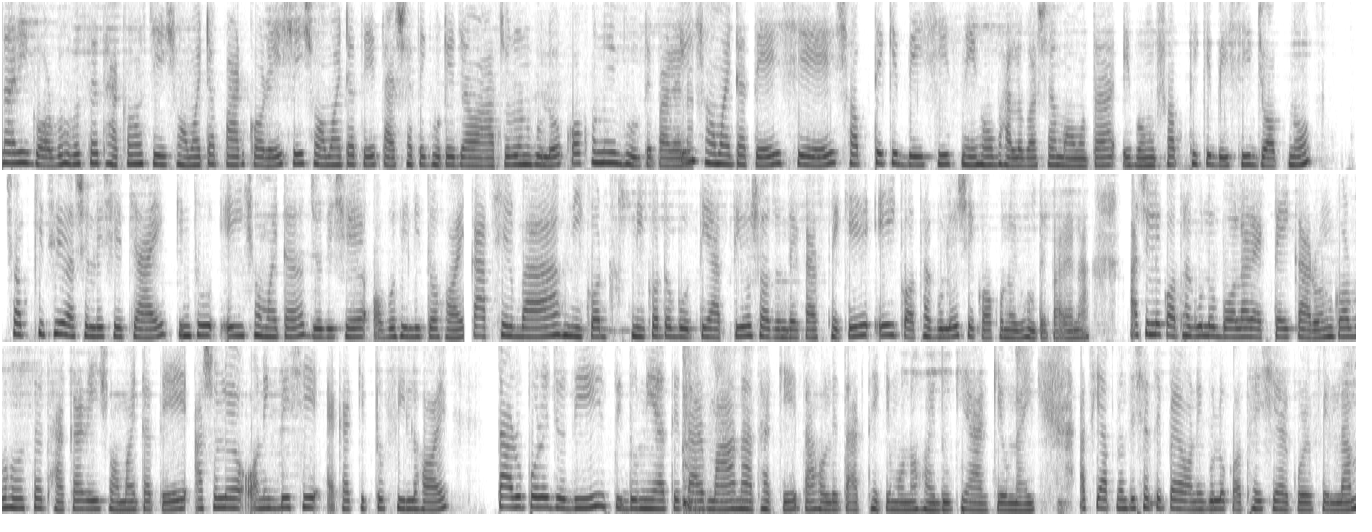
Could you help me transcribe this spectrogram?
নারী গর্ভাবস্থায় থাকা যে সময়টা পার করে, সেই সময়টাতে তার সাথে ঘটে যাওয়া আচরণগুলো কখনোই ভুলতে পারে না। এই সময়টাতে সে সব থেকে বেশি স্নেহ, ভালোবাসা, মমতা এবং সব থেকে বেশি যত্ন সবকিছুই আসলে সে চায়, কিন্তু এই সময়টা যদি সে অবহেলিত হয়, কাছের বা নিকট, নিকটবর্তী আত্মীয় স্বজনদের কাছ থেকে এই কথাগুলো সে কখনোই ভুলতে পারে না। আসলে কথাগুলো বলার একটাই কারণ, গর্ভাবস্থায় থাকার এই সময়টাতে আসলে অনেক বেশি একাকিত্ব ফিল হয়। তার উপরে যদি দুনিয়াতে তার মা না থাকে, তাহলে তার থেকে মনে হয় দুঃখী আর কেউ নাই। আজকে আপনাদের সাথে প্রায় অনেকগুলো কথাই শেয়ার করে ফেললাম।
